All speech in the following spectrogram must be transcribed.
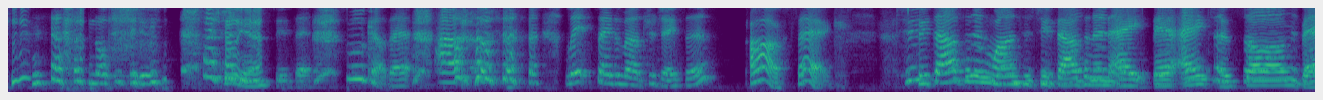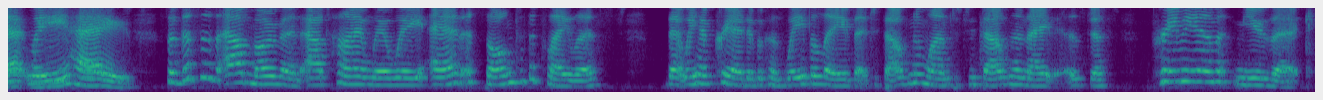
Not for them. I Hell should yeah. have said that. We'll cut that. Um, let's say the mantra, Jason. oh, sick. 2001 to 2008, there ain't a song that we hate. So this is our moment, our time where we add a song to the playlist that we have created because we believe that 2001 to 2008 is just premium music.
